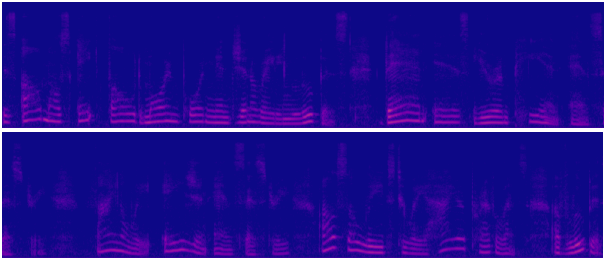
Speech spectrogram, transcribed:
is almost eightfold more important in generating lupus than is European ancestry. Finally, Asian ancestry also leads to a higher prevalence of lupus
